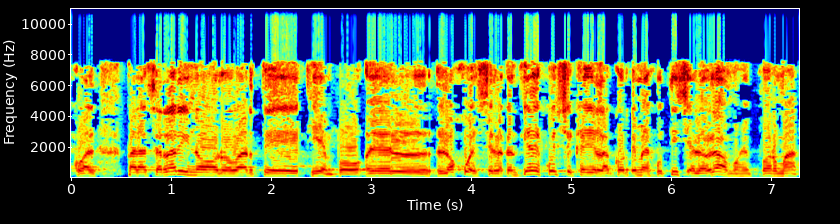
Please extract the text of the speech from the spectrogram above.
cual. Para cerrar y no robarte tiempo, los jueces, la cantidad de jueces que hay en la Corte de Justicia, lo hablábamos en forma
